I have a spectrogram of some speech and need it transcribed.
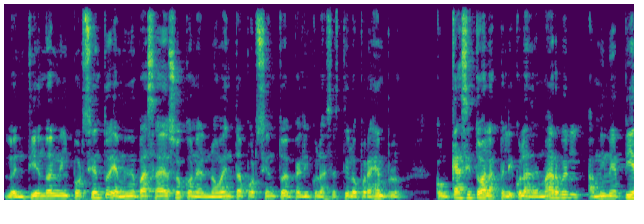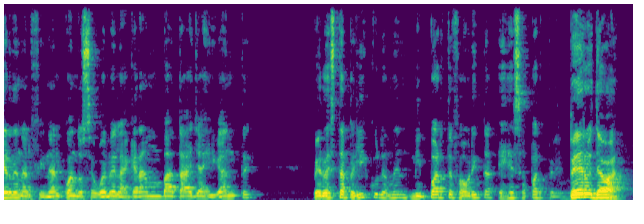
lo entiendo al mil por ciento. Y a mí me pasa eso con el 90% de películas de estilo. Por ejemplo, con casi todas las películas de Marvel, a mí me pierden al final cuando se vuelve la gran batalla gigante. Pero esta película, mi parte favorita es esa parte. Pero ya va,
